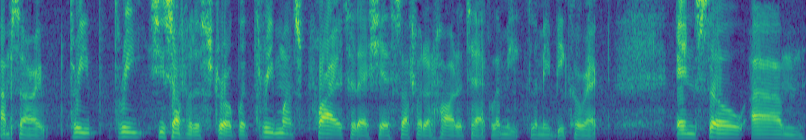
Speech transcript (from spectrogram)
I'm sorry, three, three, she suffered a stroke, but three months prior to that, she had suffered a heart attack. Let me, let me be correct. And so, um,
